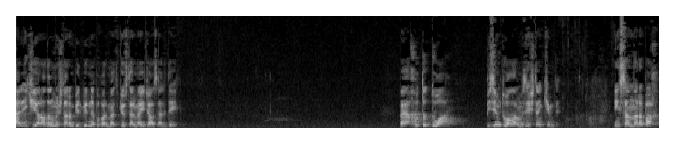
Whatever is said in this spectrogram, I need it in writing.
Hər iki yaradılmışların bir-birinə bu hörməti göstərməyə icazəli deyil. Və yaxud da dua. Bizim dualarımızı eşdən kimdir? İnsanlara bax,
